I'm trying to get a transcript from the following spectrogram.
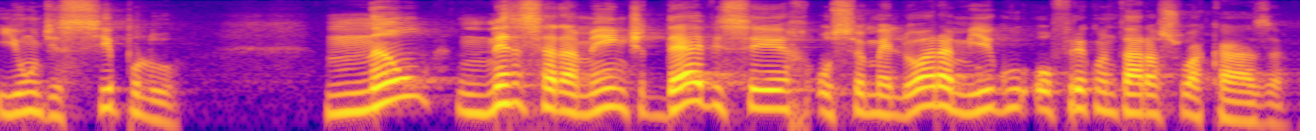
e um discípulo não necessariamente deve ser o seu melhor amigo ou frequentar a sua casa.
